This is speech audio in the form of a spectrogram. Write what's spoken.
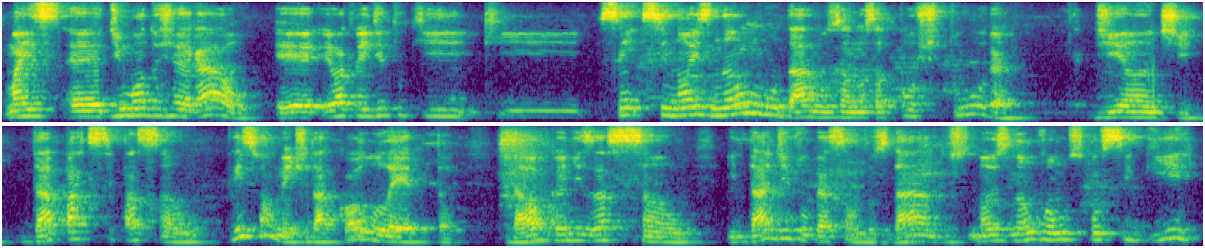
Mas, é, de modo geral, é, eu acredito que, que se, se nós não mudarmos a nossa postura diante da participação, principalmente da coleta, da organização e da divulgação dos dados, nós não vamos conseguir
